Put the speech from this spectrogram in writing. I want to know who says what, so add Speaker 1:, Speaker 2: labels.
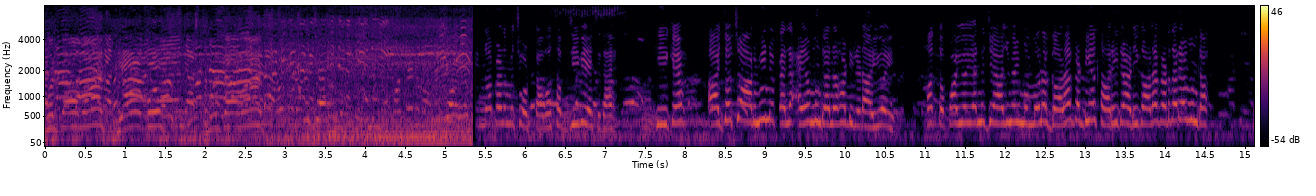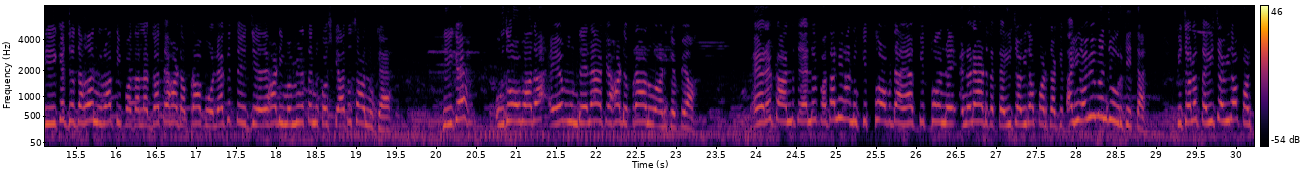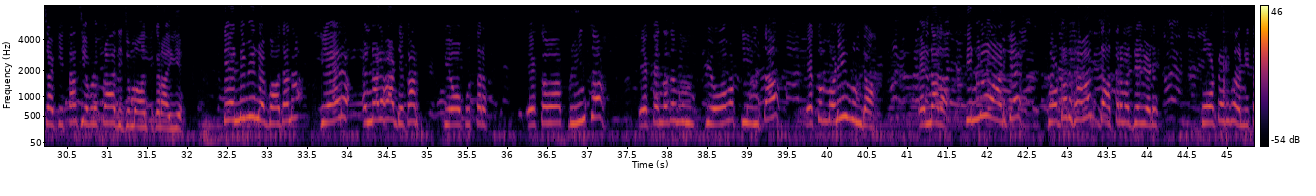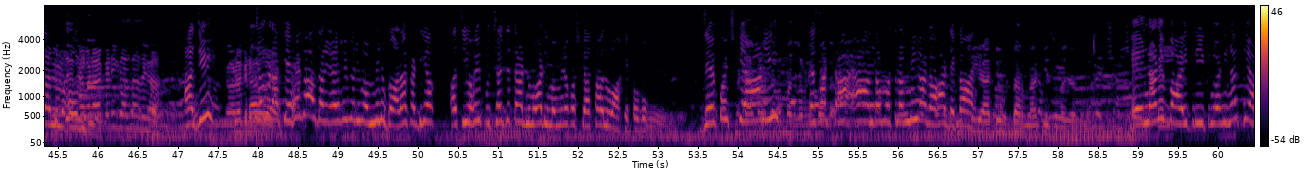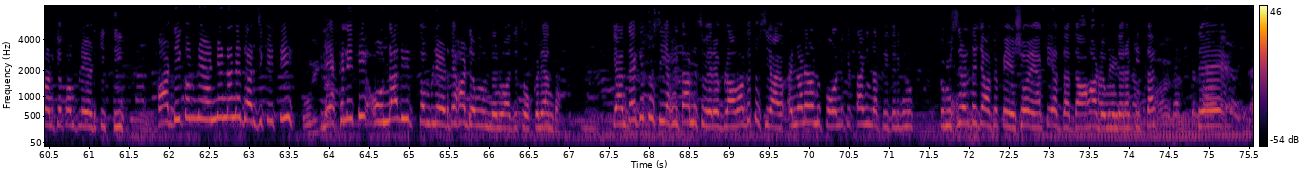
Speaker 1: ਮੁਰਦਾਬਾਦ
Speaker 2: ਕਿੰਨਾ ਭੈਣ ਮੈਂ ਛੋਟਾ ਵਾ ਸਬਜ਼ੀ ਵੇਚਦਾ ਹੈ ਠੀਕ ਹੈ ਅੱਜ ਤੋਂ 4 ਮਹੀਨੇ ਪਹਿਲਾਂ ਇਹ ਮੁੰਡਿਆਂ ਨਾਲ ਸਾਡੀ ਲੜਾਈ ਹੋਈ। ਹੱਥੋਂ ਪਾਈ ਹੋਈ ਆ, ਨਜਾਇਜ਼ ਮੇਰੀ ਮੰਮਾ ਨੇ ਗਾਲਾਂ ਕੱਢੀਆਂ, ਸਾਰੀ ਦਿਹਾੜੀ ਗਾਲਾਂ ਕੱਢਦਾ ਰਿਹਾ ਮੁੰਡਾ। ਠੀਕ ਹੈ, ਜਦੋਂ ਸਾਨੂੰ ਰਾਤੀ ਪਤਾ ਲੱਗਾ ਤੇ ਸਾਡਾ ਭਰਾ ਬੋਲਿਆ ਕਿ ਤੇ ਜੇ ਸਾਡੀ ਮੰਮੀ ਨੇ ਤੈਨੂੰ ਕੁਝ ਕਿਹਾ ਤੂੰ ਸਾਨੂੰ ਕਹਿ। ਠੀਕ ਹੈ, ਉਦੋਂ ਬਾਅਦ ਇਹ ਮੁੰਡੇ ਲੈ ਕੇ ਸਾਡੇ ਭਰਾ ਨੂੰ ਆਣ ਕੇ ਪਿਆ। ਇਹਦੇ ਕੰਨ ਤੇ ਇਹਨੇ ਪਤਾ ਨਹੀਂ ਸਾਨੂੰ ਕਿੱਥੋਂ ਵਡਾਇਆ, ਕਿੱਥੋਂ ਨਹੀਂ। ਇਹਨਾਂ ਨੇ ਸਾਡੇ ਤੇ 23 24 ਦਾ ਪਰਚਾ ਕੀਤਾ। ਅਸੀਂ ਉਹ ਵੀ ਮਨਜ਼ੂਰ ਕੀਤਾ ਕਿ ਚਲੋ 23 24 ਦਾ ਪਰਚਾ ਕੀਤਾ ਸੀ ਆਪਣੇ ਭਰਾ ਦੀ ਜ਼ਮਾਨਤ ਕਰਾਈਏ। ਤਿੰਨ ਮਹੀਨੇ ਬਾਅਦ ਆ ਨਾ, ਫੇਰ ਇਹਨਾਂ ਨੇ ਸਾਡੇ ਘਰ ਪਿਓ ਪੁੱਤਰ, ਇੱਕ ਪ੍ਰਿੰਸ ਇੱਕ ਇਹਨਾਂ ਦਾ ਮੁੰ- ਪਿਓ ਵਾ ਕੀਮਤਾ ਇੱਕ ਮਣੀ ਮੁੰਡਾ। ਇਹਨਾਂ ਦਾ। ਤਿੰਨੋਂ ਆਣ ਕੇ ਫੋਟੋ ਦਿਖਾਵਾਂ ਦਾਤਰ ਵੱਜੇ ਜਿਹੜੇ। ਫੋਟੋ ਦਿਖਾਣੀ ਤੁਹਾਨੂੰ ਮੈਂ ਉਹ ਵੀ।
Speaker 3: ਕਿਹੜੀ ਗੱਲ ਦਾ ਸੀਗਾ?
Speaker 2: ਹਾਂਜੀ? ਝਗੜਾ ਕਿਹੇ ਗੱਲ ਦਾ ਇਹ ਮੇਰੀ ਮੰਮੀ ਨੂੰ ਗਾਲਾਂ ਕੱਢੀਆਂ। ਅਸੀਂ ਉਹੀ ਪੁੱਛਿਆ ਜੇ ਤੁਹਾਨੂੰ ਸਾਡੀ ਮੰਮੀ ਨੇ ਕੁਝ ਕਿਹਾ ਸਾਨੂੰ ਆ ਕੇ ਕਹੋ। ਜੇ ਕੁਝ ਕਿਹਾ ਨਹੀਂ ਤੇ ਸਾਡਾ ਆਉਣ ਦਾ ਮਤਲਬ ਨਹੀਂ ਹੈਗਾ ਸਾਡੇ ਘਰ।
Speaker 3: ਅੱਜ ਧਰਨਾ ਕਿਸ ਵਜ੍ਹਾ ਤੋਂ
Speaker 2: ਇਹਨਾਂ ਨੇ 22 ਤਰੀਕ ਨੂੰ ਅਸੀਂ ਨਾ ਇੱਥੇ ਆਣ ਕੇ ਕੰਪਲੇਂਟ ਕੀਤੀ। ਸਾਡੀ ਕੰਪਲੇਂਟ ਨਹੀਂ ਇਹਨਾਂ ਨੇ ਦਰਜ ਕੀਤੀ। ਲਿਖ ਲਈ ਉਹਨਾਂ ਦੀ ਕੰਪਲੇਂਟ ਤੇ ਸਾਡੇ ਮੁੰਡੇ ਨੂੰ ਅੱਜ ਚੁੱਕ ਲਿਆਂਦਾ। ਕਹਿੰਦੇ ਕਿ ਤੁਸੀਂ ਅਸੀਂ ਤੁਹਾਨੂੰ ਸਵੇਰੇ ਬੁਲਾਵਾਂਗੇ, ਤੁਸੀਂ ਆਇਓ। ਇਹਨਾਂ ਨੇ ਸਾਨੂੰ ਫੋਨ ਨਹੀਂ ਕੀਤਾ ਸੀ 29 ਤਰੀਕ ਨੂੰ। ਕਮਿਸ਼ਨਰ ਤੇ ਜਾ ਕੇ ਪੇਸ਼ ਹੋਏ ਆ ਕਿ ਏਦਾਂ ਦਾ ਸਾਡੇ ਮੁੰਡੇ ਨੇ ਕੀਤਾ। ਤੇ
